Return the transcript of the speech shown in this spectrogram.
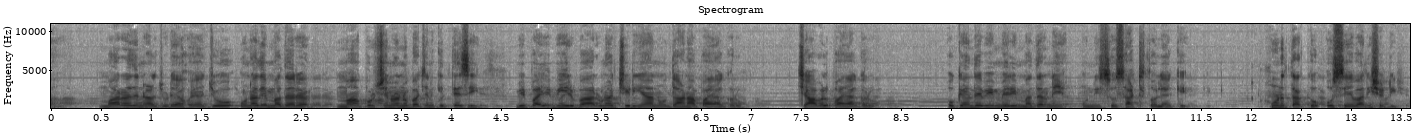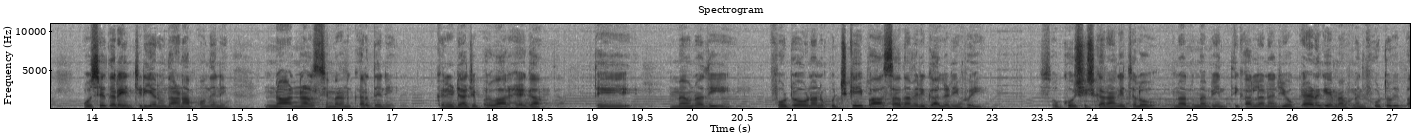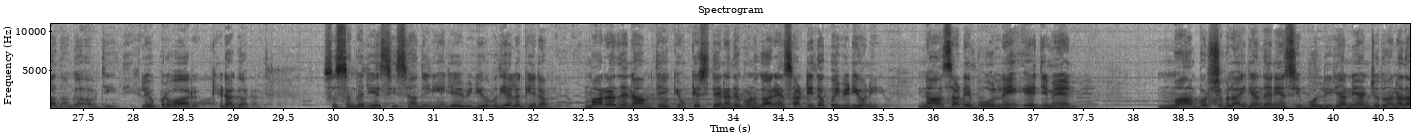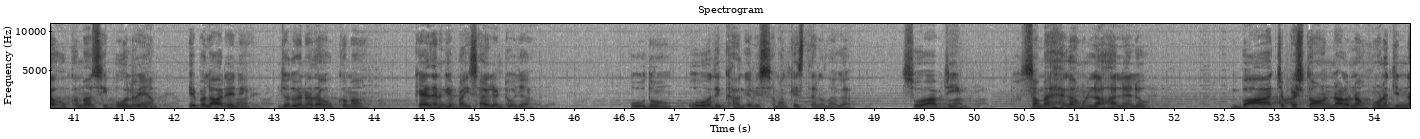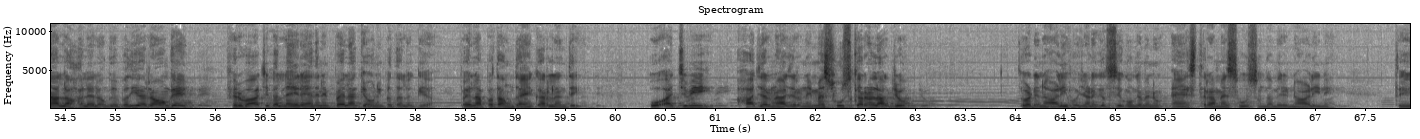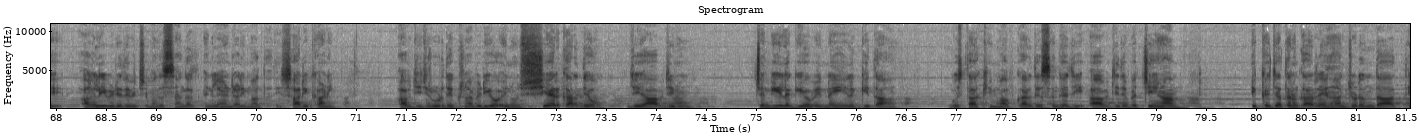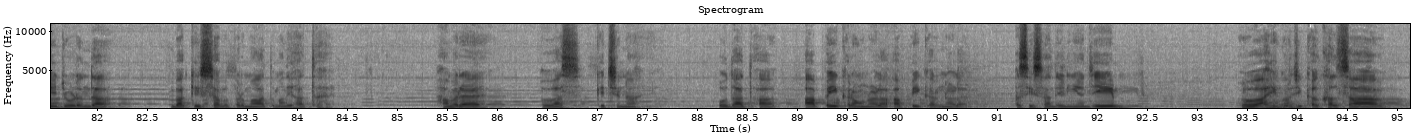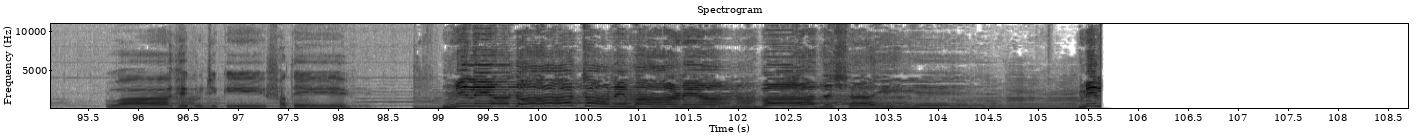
ਮਹਾਰਾਜ ਦੇ ਨਾਲ ਜੁੜਿਆ ਹੋਇਆ, ਜੋ ਉਹਨਾਂ ਦੇ ਮਦਰ ਮਹਾਂਪੁਰਸ਼ ਨੇ ਉਹਨਾਂ ਨੂੰ ਬਚਨ ਕੀਤੇ ਸੀ ਵੀ ਭਾਈ ਵੀਰਵਾਰ ਉਹਨਾਂ ਚਿੜੀਆਂ ਨੂੰ ਦਾਣਾ ਪਾਇਆ ਕਰੋ, ਚਾਵਲ ਪਾਇਆ ਕਰੋ। ਉਹ ਕਹਿੰਦੇ ਵੀ ਮੇਰੀ ਮਦਰ ਨੇ 1960 ਤੋਂ ਲੈ ਕੇ ਹੁਣ ਤੱਕ ਉਹ ਸੇਵਾ ਨਹੀਂ ਛੱਡੀ। ਉਸੇ ਤਰ੍ਹਾਂ ਹੀ ਚਿੜੀਆਂ ਨੂੰ ਦਾਣਾ ਪਾਉਂਦੇ ਨੇ, ਨਾਲ ਨਾਲ ਸਿਮਰਨ ਕਰਦੇ ਨੇ। ਕੈਨੇਡਾ 'ਚ ਪਰਿਵਾਰ ਹੈਗਾ ਤੇ ਮੈਂ ਉਹਨਾਂ ਦੀ ਫੋਟੋ ਉਹਨਾਂ ਨੂੰ ਪੁੱਛ ਕੇ ਹੀ ਪਾ ਸਕਦਾ ਮੇਰੀ ਗੱਲ ਨਹੀਂ ਹੋਈ। ਸੋ ਕੋਸ਼ਿਸ਼ ਕਰਾਂਗੇ ਚਲੋ ਉਹਨਾਂ ਨੂੰ ਮੈਂ ਬੇਨਤੀ ਕਰ ਲੈਣਾ ਜੇ ਉਹ ਕਹਿਣਗੇ ਮੈਂ ਉਹਨਾਂ ਦੀ ਫੋਟੋ ਵੀ ਪਾ ਦਾਂਗਾ। ਆਪ ਜੀ ਦੇਖ ਲਿਓ ਪਰਿਵਾਰ ਕਿਹੜਾਗਾ ਸੋ ਸੰਗਤ ਜੀ ਇਹ ਸੀਸਾਂ ਦੇਣੀਆਂ ਜੇ ਇਹ ਵੀਡੀਓ ਵਧੀਆ ਲੱਗੇ ਨਾ ਮਹਾਰਾਜ ਦੇ ਨਾਮ ਤੇ ਕਿਉਂਕਿ ਅਸੀਂ ਇਹਨਾਂ ਦੇ ਗੁਣ ਗਾ ਰਹੇ ਹਾਂ ਸਾਡੀ ਤਾਂ ਕੋਈ ਵੀਡੀਓ ਨਹੀਂ। ਨਾ ਸਾਡੇ ਬੋਲ ਨੇ ਇਹ ਜਿਵੇਂ ਮਹਾਂਪੁਰਸ਼ ਬੁਲਾਈ ਜਾਂਦੇ ਨੇ ਅਸੀਂ ਬੋਲੀ ਜਾਂਦੇ ਹਾਂ ਜਦੋਂ ਇਹਨਾਂ ਦਾ ਹੁਕਮ ਆ, ਅਸੀਂ ਬੋਲ ਰਹੇ ਹਾਂ ਇਹ ਬੁਲਾ ਰਹੇ ਨੇ। ਜਦੋਂ ਇਹਨਾਂ ਦਾ ਹੁਕਮ ਆ, ਕਹਿ ਦੇਣਗੇ ਭਾਈ ਸਾਇਲੈਂਟ ਹੋ ਜਾ। ਉਦੋਂ ਉਹ ਦੇਖਾਂਗੇ ਵੀ ਸਮਾਂ ਕਿਸ ਤਰ੍ਹਾਂ ਦਾਗਾ ਸੋ ਆਪ ਜੀ ਸਮਾਂ ਹੈਗਾ ਹੁਣ ਲਾਹਾ ਲੈ ਲਓ। ਬਾਅਦ ਚ ਪਛਤਾਉਣ ਨਾਲੋਂ ਨਾ ਹੁਣ ਜਿੰਨਾ ਲਾਹਾ ਲੈ ਲਓਗੇ, ਵਧੀਆ ਰਹੋਗੇ। ਫਿਰ ਬਾਅਦ ਚ ਗੱਲਾਂ ਹੀ ਰਹਿੰਦੇ ਨੇ, ਪਹਿਲਾਂ ਕਿਉਂ ਨਹੀਂ ਪਤਾ ਲੱਗਿਆ? ਪਹਿਲਾਂ ਪਤਾ ਹੁੰਦਾ ਐ ਕਰ ਲੈਂਦੇ। ਉਹ ਅੱਜ ਵੀ ਹਾਜ਼ਰ ਨਾਜ਼ਰ ਨਹੀਂ, ਮਹਿਸੂਸ ਕਰਨ ਲੱਗ ਜਾਓ। ਤੁਹਾਡੇ ਨਾਲ ਹੀ ਹੋ ਜਾਣਗੇ ਤੁਸੀਂ ਕਹੋਗੇ ਮੈਨੂੰ ਐ ਇਸ ਤਰ੍ਹਾਂ ਮਹਿਸੂਸ ਹੁੰਦਾ, ਮੇਰੇ ਨਾਲ ਹੀ ਨੇ। ਤੇ ਅਗਲੀ ਵੀਡੀਓ ਦੇ ਵਿੱਚ ਮੈਂ ਦੱਸਾਂਗਾ ਇੰਗਲੈਂਡ ਵਾਲੀ ਮਾਤਾ ਦੀ ਸਾਰੀ ਕਹਾਣੀ। ਆਪ ਜੀ ਜਰੂਰ ਦੇਖਣਾ ਵੀਡੀਓ ਇਹਨੂੰ ਸ਼ੇਅਰ ਕਰ ਦਿਓ। ਜੇ ਆਪ ਜੀ ਨੂੰ ਚੰਗੀ ਲੱਗੀ ਹੋਵੇ, ਨਹੀਂ ਲੱਗੀ ਤਾਂ ਗੁਸਤਾਖੀ ਮਾਫ ਕਰ ਦਿਓ। ਸੰਗਤ ਜੀ, ਆਪ ਜੀ ਦੇ ਬੱਚੇ ਹਾਂ। ਇੱਕ ਯਤਨ ਕਰ ਰਹੇ ਹਾਂ ਜੁੜਨ ਦਾ ਤੇ ਜੋੜਨ ਦਾ। ਬਾਕੀ ਸਭ ਪਰਮਾਤਮਾ ਦੇ ਹੱਥ ਹੈ। ਹਮਰਾ ਵਸ ਕਿਛ ਨਾ ਹੈ ਉਹ ਦਾਤਾ ਆਪੇ ਹੀ ਕਰਾਉਣ ਵਾਲਾ, ਆਪੇ ਹੀ ਕਰਨ ਵਾਲਾ ਅਸੀਸਾਂ ਦੇਣੀਆਂ ਜੀ। ਵਾਹਿਗੁਰੂ ਜੀ ਕਾ ਖਾਲਸਾ, ਵਾਹਿਗੁਰੂ ਜੀ ਕੀ ਫਤਿਹ। ਮਿਲਿਆ ਦਾਤਾ ਨੇ ਮਾਣਿਆਂ ਨੂੰ ਬਾਦਸ਼ਾਹੀਏ।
